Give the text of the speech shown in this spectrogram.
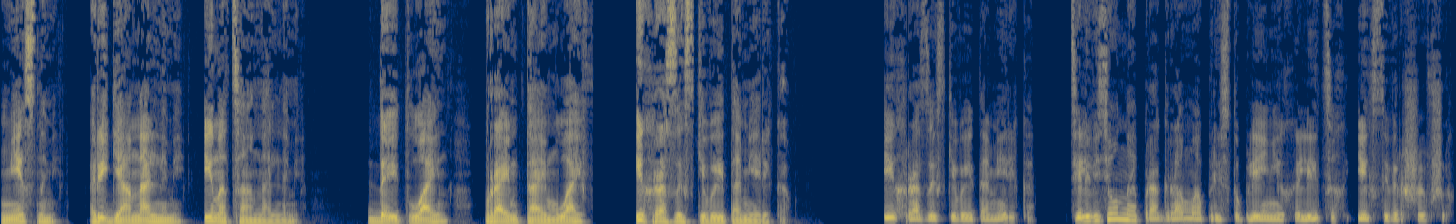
местными, региональными и национальными. Dateline, Primetime Life, их разыскивает Америка. Их разыскивает Америка — телевизионная программа о преступлениях и лицах, их совершивших.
